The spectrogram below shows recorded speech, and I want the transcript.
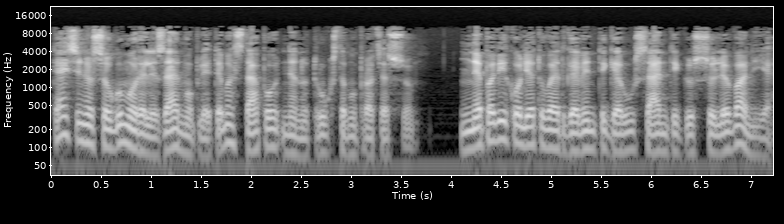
Teisinio saugumo realizavimo plėtimas tapo nenutrūkstamų procesu. Nepavyko Lietuvai atgavinti gerų santykių su Livanija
